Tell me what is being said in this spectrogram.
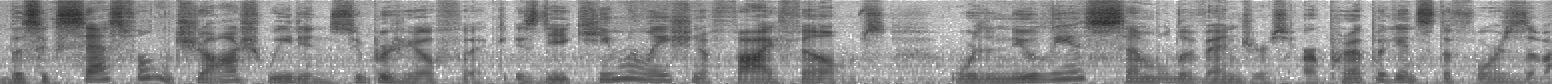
The successful Joss Whedon superhero flick is the accumulation of five films, where the newly assembled Avengers are put up against the forces of a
